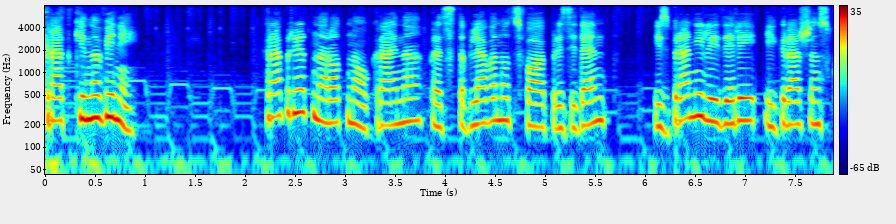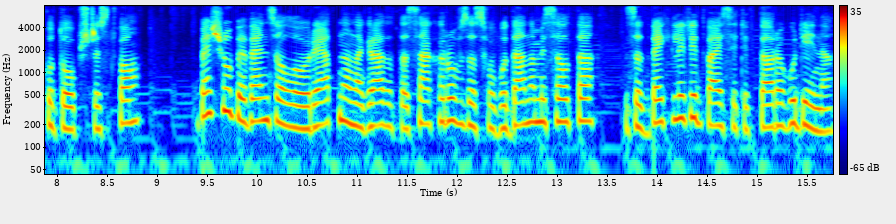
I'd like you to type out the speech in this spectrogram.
Кратки новини. Храбрият народ на Украина, представляван от своя президент, избрани лидери и гражданското общество, беше обявен за лауреат на наградата Сахаров за свобода на мисълта за 2022 година.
